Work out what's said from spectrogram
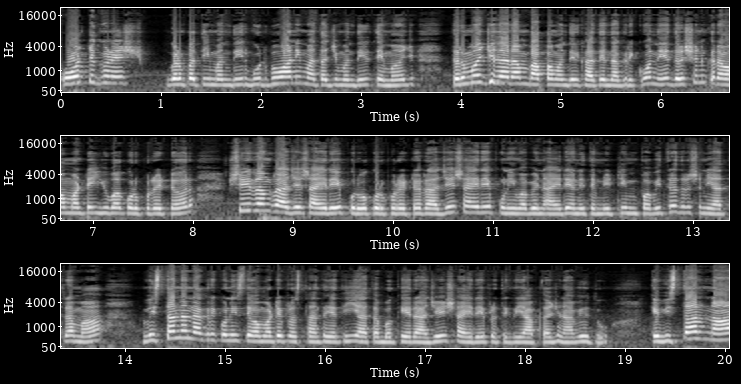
કોટ ગણેશ ગણપતિ મંદિર બુટ ભવાની માતાજી મંદિર તેમજ ધર્મજ જલારામ બાપા મંદિર ખાતે નાગરિકોને દર્શન કરાવવા માટે યુવા કોર્પોરેટર શ્રીરંગ રાજેશ આયરે, પૂર્વ કોર્પોરેટર રાજેશ આયરે પૂર્ણિમાબેન આયરે અને તેમની ટીમ પવિત્ર દર્શન યાત્રામાં વિસ્તારના નાગરિકોની સેવા માટે પ્રસ્થાન થઈ હતી. આ તબક્કે રાજેશ આયરે પ્રતિક્રિયા આપતા જણાવ્યું હતું કે વિસ્તારના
